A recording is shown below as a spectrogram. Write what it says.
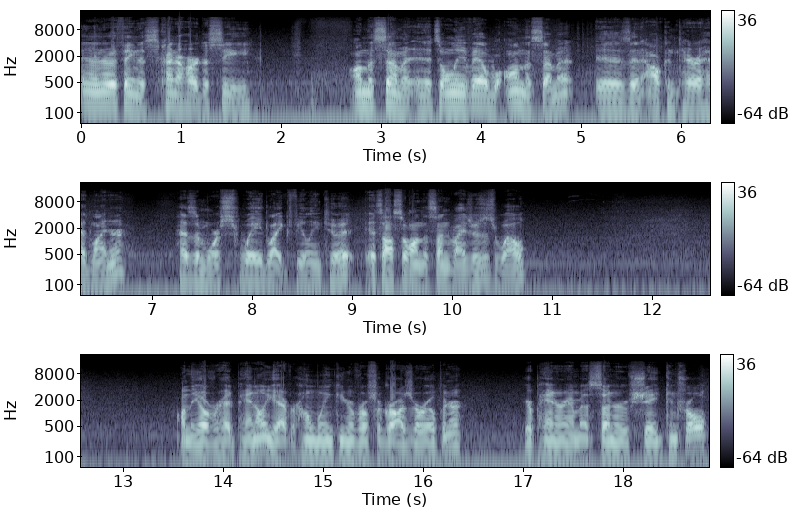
And another thing that's kind of hard to see on the Summit, and it's only available on the Summit, is an Alcantara headliner. Has a more suede-like feeling to it. It's also on the sun visors as well. On the overhead panel, you have your HomeLink universal garage door opener, your panorama sunroof shade control,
